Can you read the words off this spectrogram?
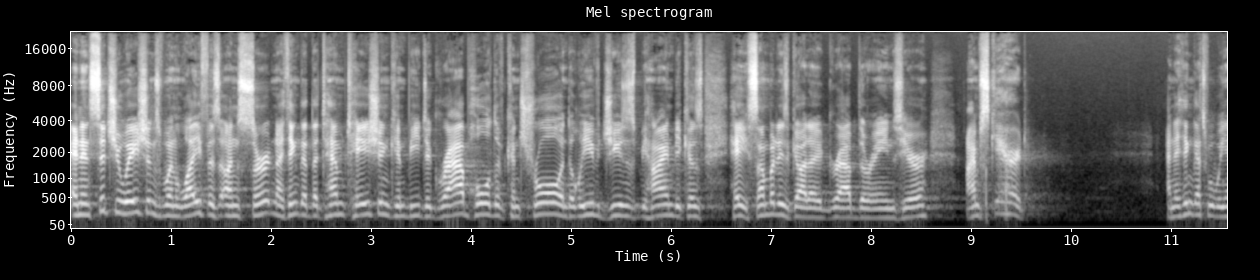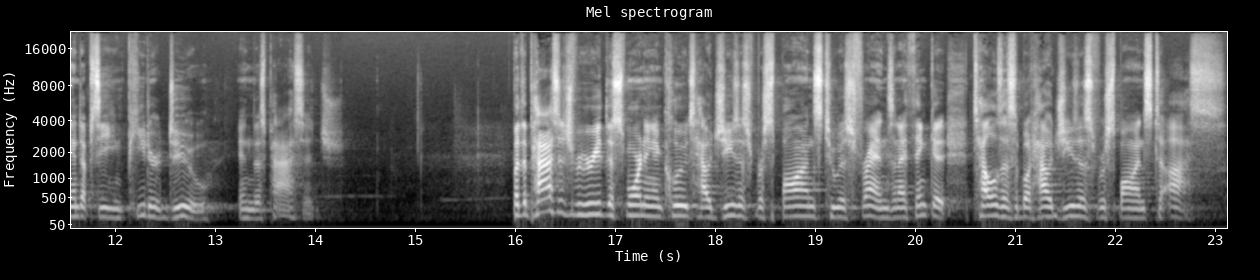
And in situations when life is uncertain, I think that the temptation can be to grab hold of control and to leave Jesus behind because, hey, somebody's got to grab the reins here. I'm scared. And I think that's what we end up seeing Peter do in this passage. But the passage we read this morning includes how Jesus responds to his friends, and I think it tells us about how Jesus responds to us.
